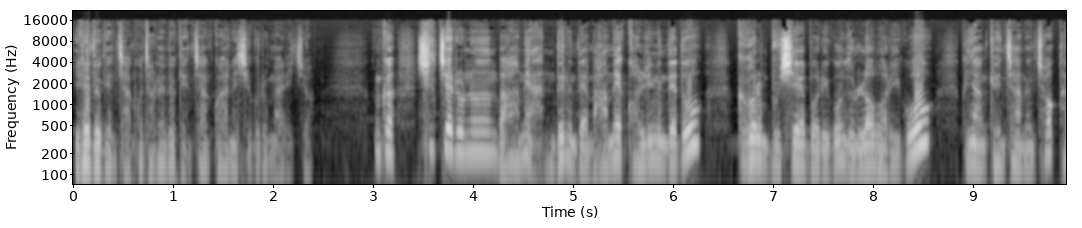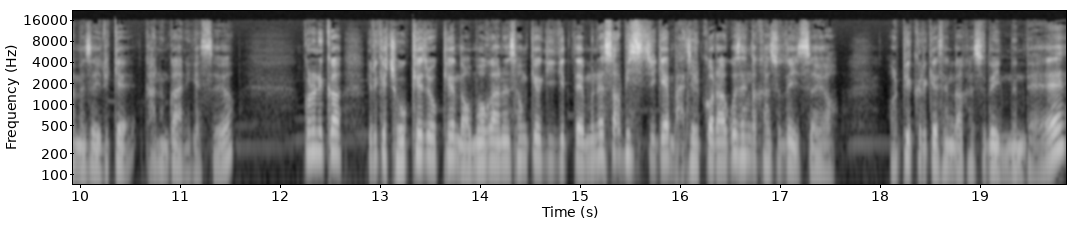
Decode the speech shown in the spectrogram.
이래도 괜찮고 저래도 괜찮고 하는 식으로 말이죠. 그러니까 실제로는 마음에 안 드는데 마음에 걸리는데도 그걸 무시해버리고 눌러버리고 그냥 괜찮은 척 하면서 이렇게 가는 거 아니겠어요? 그러니까 이렇게 좋게 좋게 넘어가는 성격이기 때문에 서비스직에 맞을 거라고 생각할 수도 있어요. 얼핏 그렇게 생각할 수도 있는데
